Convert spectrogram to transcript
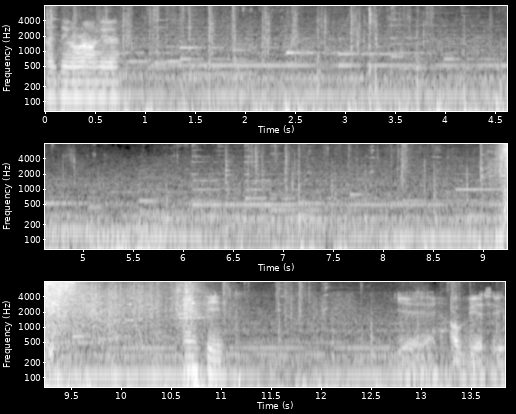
Nothing around here. Empty. Yeah, obviously.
